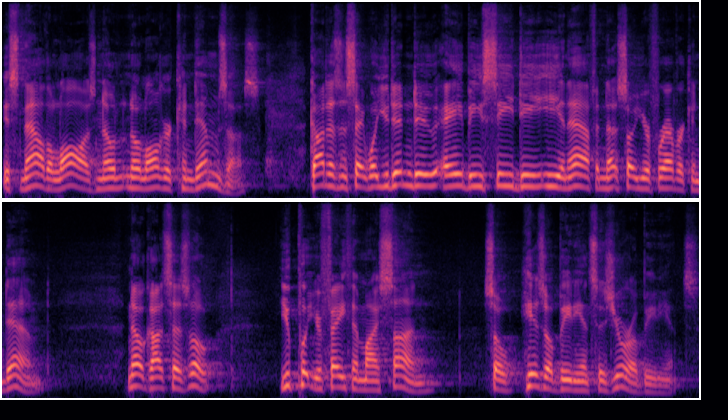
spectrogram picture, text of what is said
It's now the law is no, no longer condemns us. God doesn't say, well, you didn't do A, B, C, D, E, and F, and so you're forever condemned. No, God says, look, you put your faith in my son, so his obedience is your obedience.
